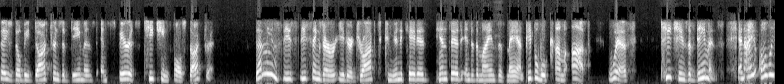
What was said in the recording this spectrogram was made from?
days there'll be doctrines of demons and spirits teaching false doctrine. That means these, these things are either dropped, communicated, hinted into the minds of man. People will come up with teachings of demons. And I always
